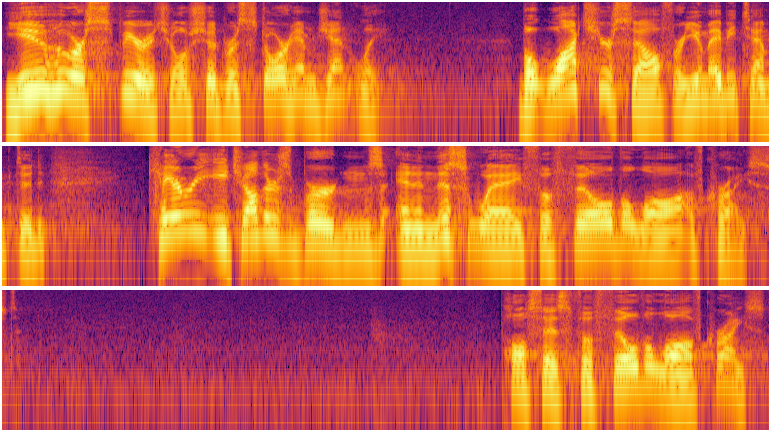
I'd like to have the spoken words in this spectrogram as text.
you who are spiritual should restore him gently. But watch yourself, or you may be tempted. Carry each other's burdens, and in this way fulfill the law of Christ. Paul says, fulfill the law of Christ.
